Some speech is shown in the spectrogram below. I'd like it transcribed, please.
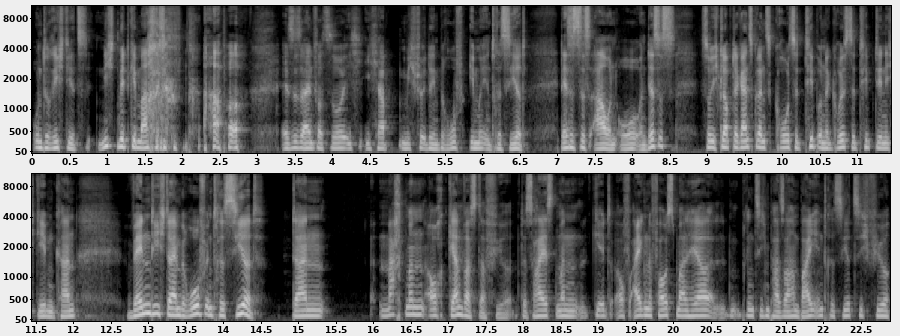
Unterricht jetzt nicht mitgemacht, aber es ist einfach so, ich, ich habe mich für den Beruf immer interessiert. Das ist das A und O. Und das ist so, ich glaube, der ganz, ganz große Tipp und der größte Tipp, den ich geben kann. Wenn dich dein Beruf interessiert, dann macht man auch gern was dafür. Das heißt, man geht auf eigene Faust mal her, bringt sich ein paar Sachen bei, interessiert sich für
